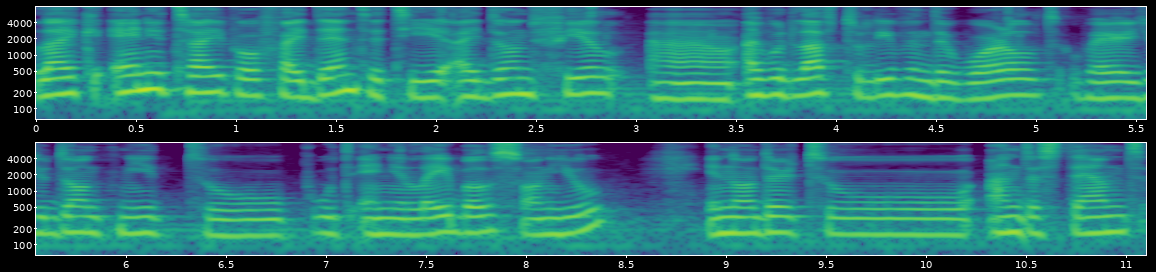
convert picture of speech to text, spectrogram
like any type of identity, I don't feel. Uh, I would love to live in the world where you don't need to put any labels on you in order to understand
